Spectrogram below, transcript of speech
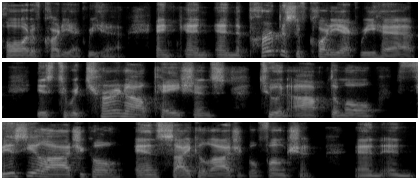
part of cardiac rehab. And and and the purpose of cardiac rehab is to return our patients to an optimal physiological and psychological function, and and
